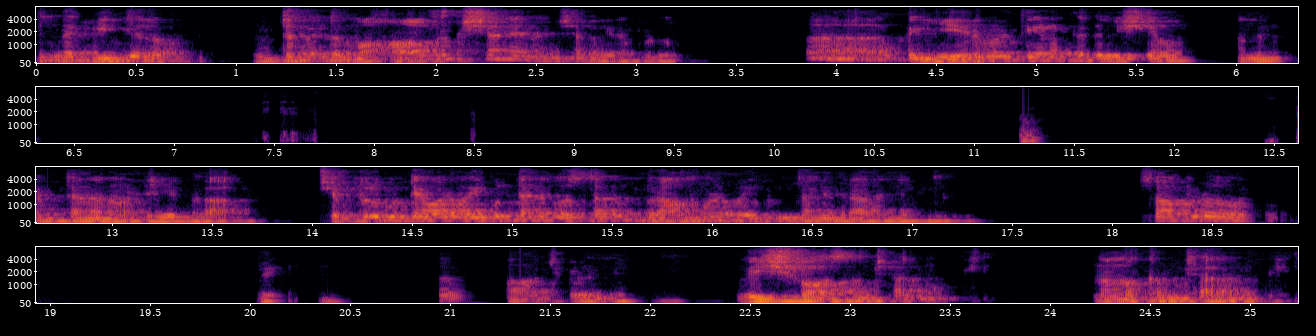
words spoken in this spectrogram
చిన్న గింజలో ఇంత పెద్ద మహావృక్షాన్ని ఆయన ఉంచగలిగినప్పుడు ఒక ఏనుగులు తీయడం పెద్ద విషయం చెప్తాను అనమాట ఈ యొక్క చెప్పులు కుట్టేవాడు వైకుంఠానికి వస్తాడు బ్రాహ్మణుడు వైకుంఠానికి రావడం చెప్తాడు. సో అప్పుడు చూడండి విశ్వాసం చాలా ముఖ్యం నమ్మకం చాలా ముఖ్యం.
